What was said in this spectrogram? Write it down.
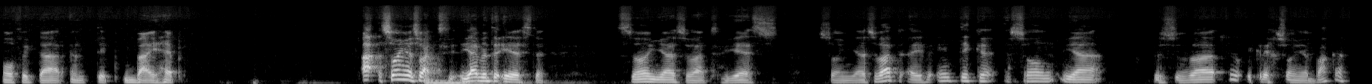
of ik daar een tip bij heb. Ah, Sonja Zwart, jij bent de eerste. Sonja Zwart, yes. Sonja Zwart, even intikken. Sonja Zwart. Oh, ik kreeg Sonja Bakker.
